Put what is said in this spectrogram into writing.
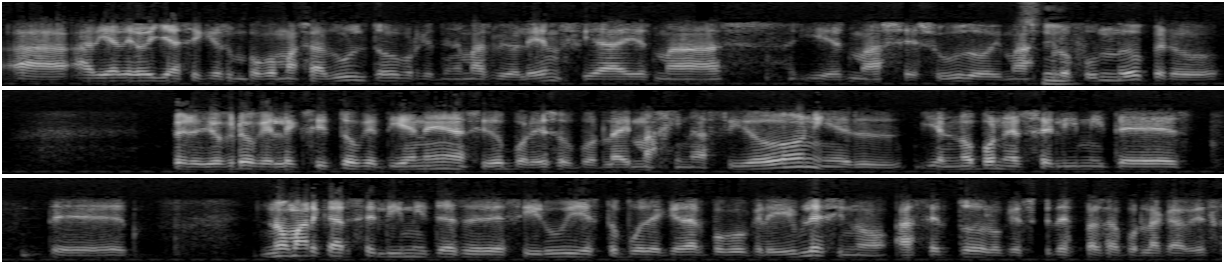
A, a día de hoy ya sí que es un poco más adulto porque tiene más violencia y es más y es más sesudo y más Sí. profundo, pero pero yo creo que el éxito que tiene ha sido por eso, por la imaginación y el y el no ponerse límites de no marcarse límites de decir, uy, esto puede quedar poco creíble, sino hacer todo lo que se les pasa por la cabeza.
